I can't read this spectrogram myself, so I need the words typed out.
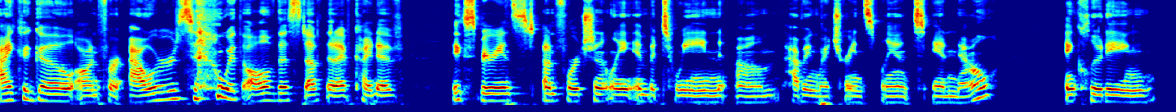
i could go on for hours with all of this stuff that i've kind of experienced, unfortunately, in between um, having my transplant and now, including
